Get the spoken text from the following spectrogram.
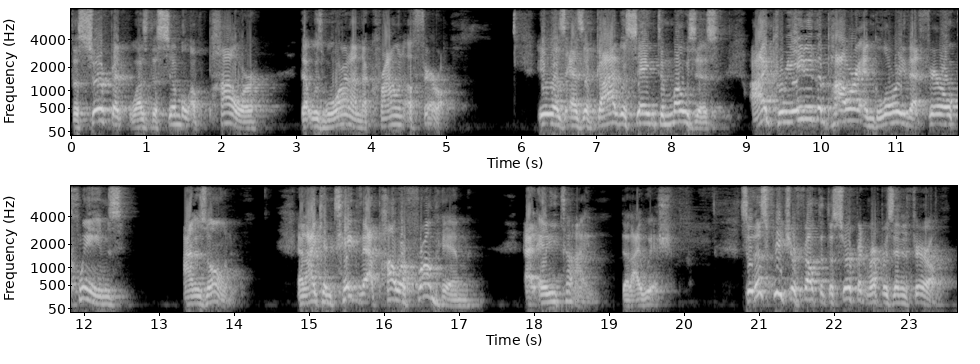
the serpent was the symbol of power that was worn on the crown of Pharaoh. It was as if God was saying to Moses, I created the power and glory that Pharaoh claims on his own. And I can take that power from him at any time that I wish. So this preacher felt that the serpent represented Pharaoh.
